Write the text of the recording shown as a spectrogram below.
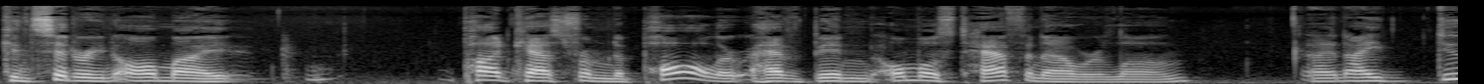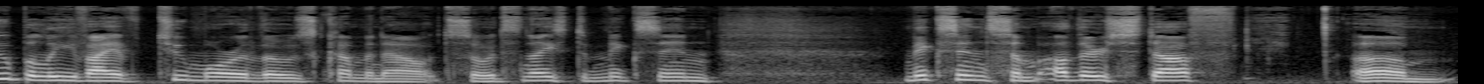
considering all my podcasts from Nepal are, have been almost half an hour long. And I do believe I have two more of those coming out. So it's nice to mix in, mix in some other stuff. Um,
